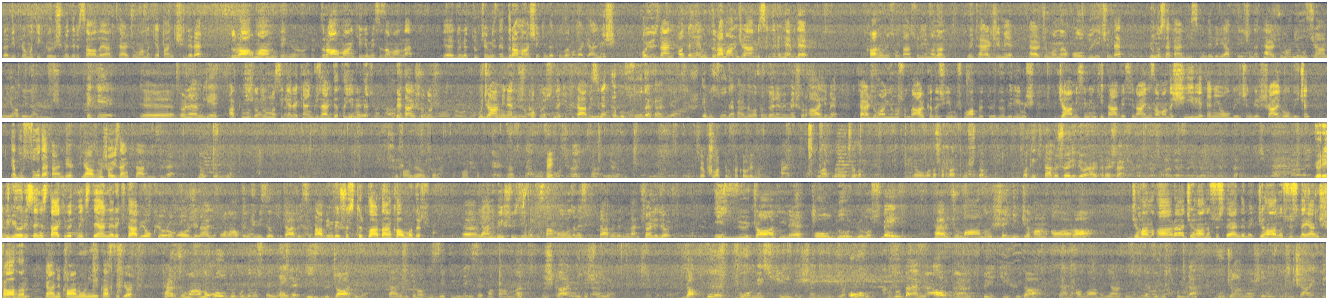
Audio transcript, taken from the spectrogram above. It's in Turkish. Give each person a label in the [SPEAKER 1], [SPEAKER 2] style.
[SPEAKER 1] da diplomatik görüşmeleri sağlayan, tercümanlık yapan kişilere drahman deniyordu. Drahman kelimesi zamanla e, günlük Türkçemizde draman şeklinde kullanıla gelmiş. O yüzden adı hem Draman Camisi'dir hem de Kanuni Sultan Süleyman'ın mütercimi, tercümanı olduğu için de Yunus Efendi isminde biri yaptığı için de tercüman Yunus Camii adıyla anılmış. Peki e, önemli, aklımızda durması gereken güzel detayı nedir? Detay şudur. Bu caminin şu kapı üstündeki kitabesini Ebu Suud Efendi yazmış. Ebu Suud Efendi bakın dönemin meşhur alimi, tercüman Yunus'un da arkadaşıymış, muhabbet duyduğu biriymiş. Camisinin kitabesini aynı zamanda şiir yeteneği olduğu için, bir şair olduğu için Ebu Suud Efendi yazmış. O yüzden kitabeyi size göstereceğim.
[SPEAKER 2] Ses geliyor mu sana?
[SPEAKER 3] Maşallah.
[SPEAKER 1] Evet, kitabı orijinal kitabı.
[SPEAKER 3] Yok kulaklık takılı değil mi?
[SPEAKER 1] Hayır, kulaklığı açalım. Lavaboda kapatmıştım. Bakın kitabı şöyle diyor arkadaşlar. Görebiliyor iseniz takip etmek isteyenlere kitabı okuyorum. Orijinal 16. yüzyıl kitabesi. Ta 1540'lardan kalmadır. Ee, yani 500 yıllık İstanbul'umuzun eski kitabelerinden. Şöyle diyor. İzzü cahile oldu Yunus Bey. Tercümanı şehi cihan ara. Cihan ara cihanı süsleyen demek. Cihanı süsleyen şahın yani kanuniyi kastediyor. Tercümanı oldu bu Yunus Bey neyle? İzzü cahile. Yani bütün o izzetiyle, izzet makamını işgal edişiyle yaptığı bu mescidi şerifi ol kılı ben al lütfü ki hüda yani Allah'ın yardımıyla ve lütfuyla bu cami şerifi inşa etti.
